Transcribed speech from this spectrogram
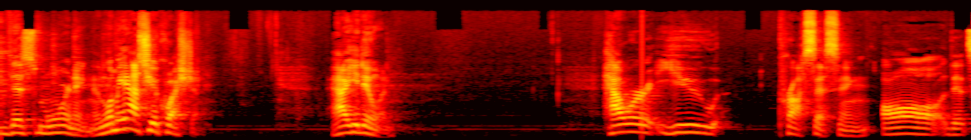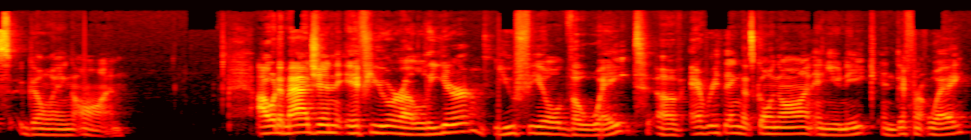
this morning. And let me ask you a question. How you doing? How are you processing all that's going on? I would imagine if you're a leader, you feel the weight of everything that's going on in unique and different way.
